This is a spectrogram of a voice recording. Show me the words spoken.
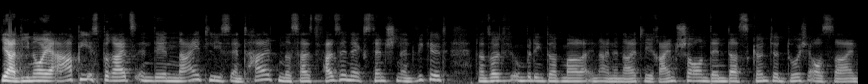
Ja, die neue API ist bereits in den Nightlies enthalten. Das heißt, falls ihr eine Extension entwickelt, dann solltet ihr unbedingt dort mal in eine Nightly reinschauen, denn das könnte durchaus sein,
